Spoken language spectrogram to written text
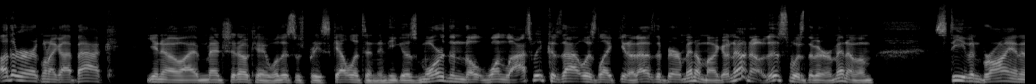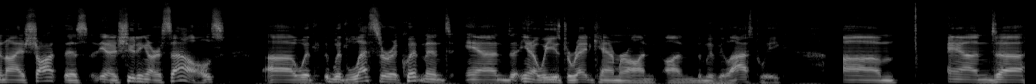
other Eric. When I got back, you know, I mentioned, okay, well, this was pretty skeleton, and he goes more than the one last week because that was like, you know, that was the bare minimum. I go, no, no, this was the bare minimum. Steve and Brian and I shot this, you know, shooting ourselves uh, with with lesser equipment, and you know, we used a red camera on on the movie last week, um, and uh,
